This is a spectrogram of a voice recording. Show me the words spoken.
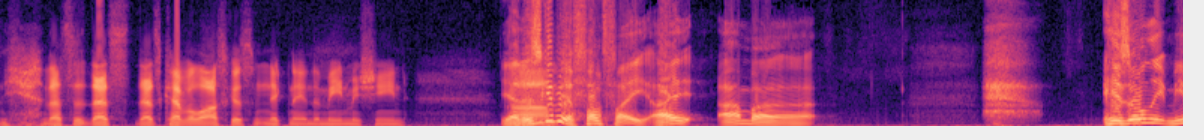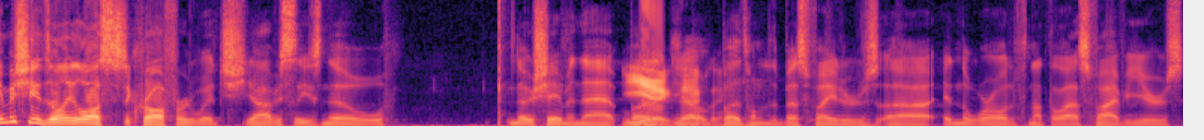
Yeah, that's that's that's Kavaliauskas' nickname, the Mean Machine. Yeah, this is Um, gonna be a fun fight. I I'm uh his only Mean Machine's only loss is to Crawford, which yeah, obviously is no no shame in that. But, Yeah, You know, exactly. Bud's one of the best fighters uh, in the world, if not the last five years.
